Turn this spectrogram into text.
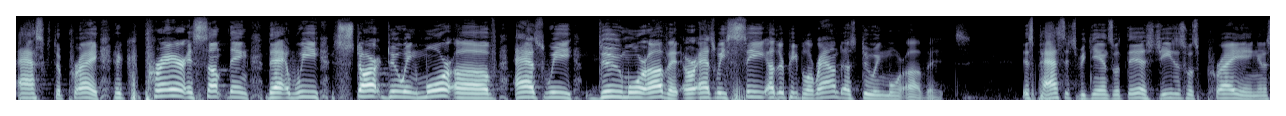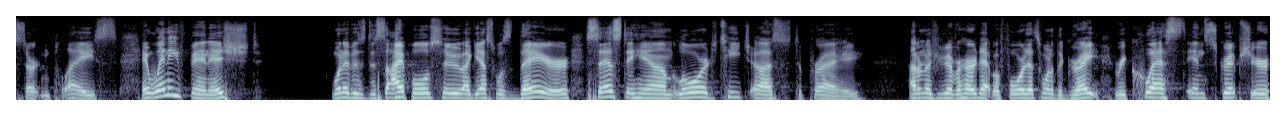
ask to pray? Prayer is something that we start doing more of as we do more of it or as we see other people around us doing more of it. This passage begins with this Jesus was praying in a certain place, and when he finished, one of his disciples, who I guess was there, says to him, Lord, teach us to pray. I don't know if you've ever heard that before. That's one of the great requests in Scripture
